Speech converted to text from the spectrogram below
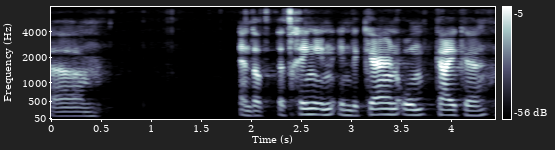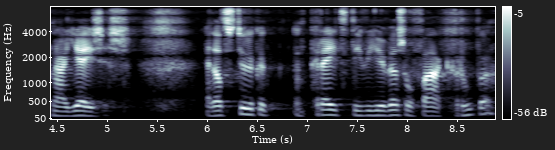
Um, en dat, het ging in, in de kern om kijken naar Jezus. En dat is natuurlijk een een kreet die we hier best wel vaak roepen,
